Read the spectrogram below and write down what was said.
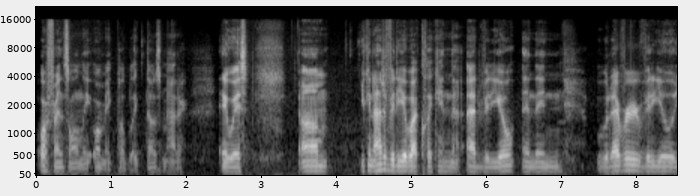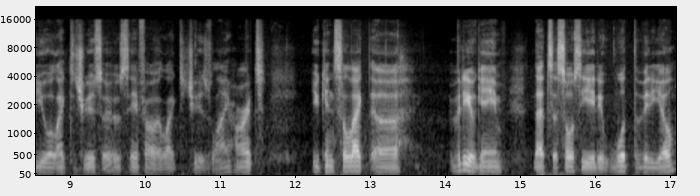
or friends only, or make public. Doesn't matter. Anyways, um, you can add a video by clicking add video, and then whatever video you would like to choose. So say if I would like to choose Flying Hearts, you can select a video game that's associated with the video.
